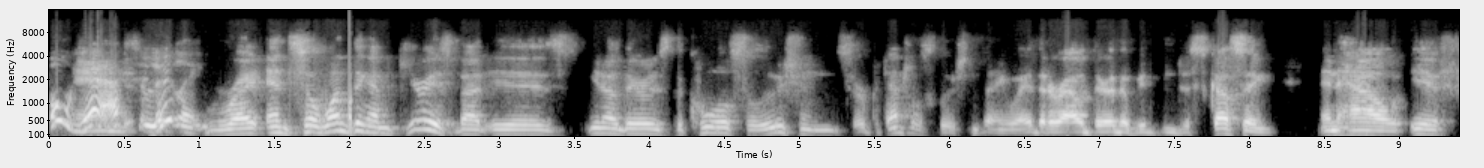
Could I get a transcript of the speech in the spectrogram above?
Oh yeah, and, absolutely. Right. And so one thing I'm curious about is, you know, there's the cool solutions or potential solutions anyway that are out there that we've been discussing, and how if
